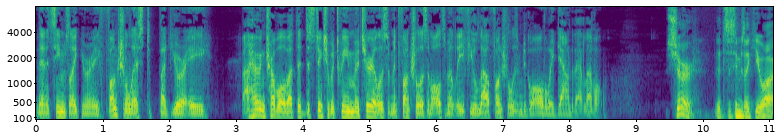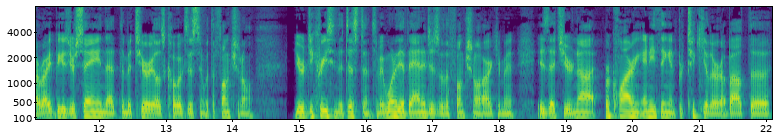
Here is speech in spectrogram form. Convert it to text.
then it seems like you're a functionalist, but you're a I'm having trouble about the distinction between materialism and functionalism ultimately if you allow functionalism to go all the way down to that level. Sure. It seems like you are, right? Because you're saying that the material is coexistent with the functional. You're decreasing the distance. I mean, one of the advantages of the functional argument is that you're not requiring anything in particular about the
